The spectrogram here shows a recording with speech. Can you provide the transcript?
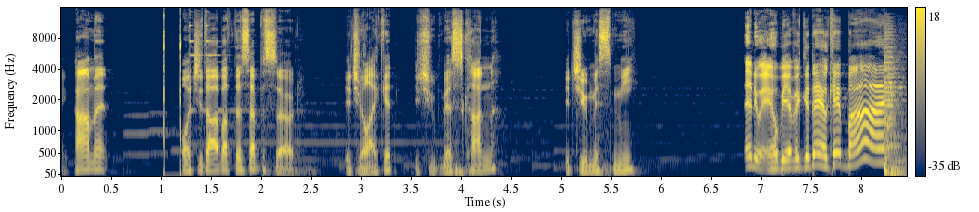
and comment on what you thought about this episode. Did you like it? Did you miss Kan? Did you miss me? Anyway, I hope you have a good day. Okay, bye.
